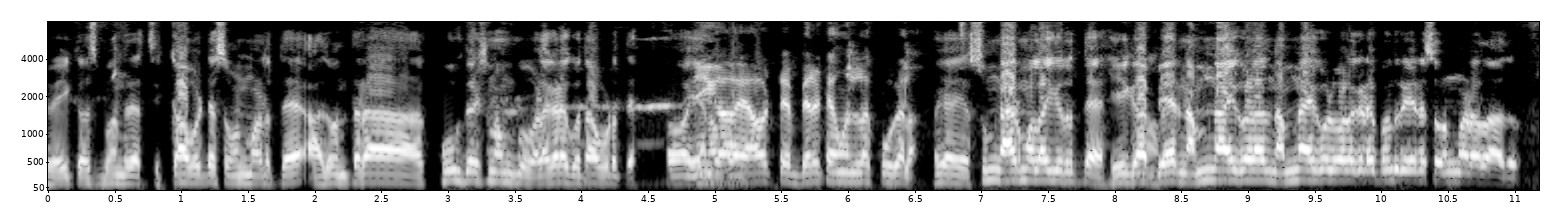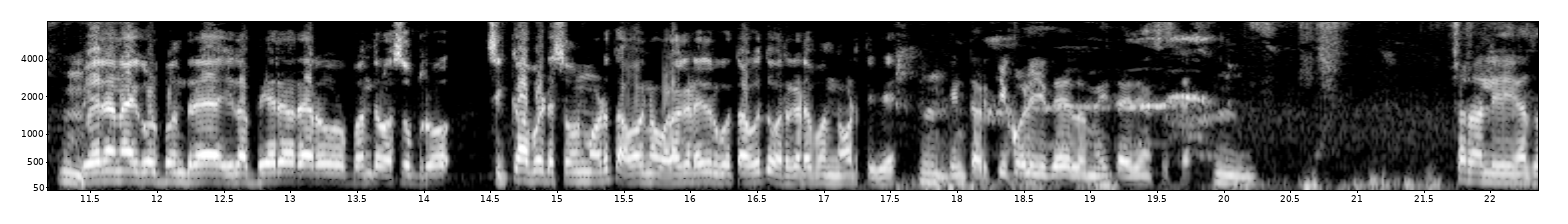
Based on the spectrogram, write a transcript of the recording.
ವೆಹಿಕಲ್ಸ್ ಬಂದ್ರೆ ಸಿಕ್ಕಾಬಟ್ಟೆ ಸೌಂಡ್ ಮಾಡುತ್ತೆ. ಅದೊಂಥರ ಕೂಗ್ದಷ್ಟು ನಮ್ಗೆ ಒಳಗಡೆ ಗೊತ್ತಾಗ್ಬಿಡುತ್ತೆ. ಓ, ಈಗ ಏನಪ್ಪ ಯಾವ ಟೈ- ಬೇರೆ ಟೈಮ್ ಎಲ್ಲ ಕೂಗಲ್ಲ. ಸುಮ್ ನಾರ್ಮಲ್ ಆಗಿರುತ್ತೆ. ಈಗ ಬೇರೆ ನಮ್ ನಾಯಿಗಳಲ್ಲಿ ನಮ್ ನಾಯಿಗಳ ಒಳಗಡೆ ಬಂದ್ರೆ ಏನು ಸೌಂಡ್ ಮಾಡಲ್ಲ ಅದು. ಹ್ಮ್. ಬೇರೆ ನಾಯಿಗಳು ಬಂದ್ರೆ ಇಲ್ಲ ಬೇರೆಯವ್ರು ಯಾರು ಬಂದ್ರೆ ಹೊಸಬ್ರು ಸಿಕ್ಕಾಪಟ್ಟೆ ಸೌಂಡ್ ಮಾಡುತ್ತೆ. ಅವಾಗ ನಾವು ಒಳಗಡೆ ಇದ್ರೆ ಗೊತ್ತಾಗುತ್ತೆ ಹೊರಗಡೆ ಬಂದು ನೋಡ್ತೀವಿ. ಹ್ಮ್. ಇನ್ ಟರ್ಕಿ ಕೋಳಿ ಇದೆ ಇಲ್ಲ ಮೇಯ್ತಾ ಇದೆ ಅನ್ಸುತ್ತೆ. ಹ್ಮ್. ಸರ್ ಅಲ್ಲಿ ಅದು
